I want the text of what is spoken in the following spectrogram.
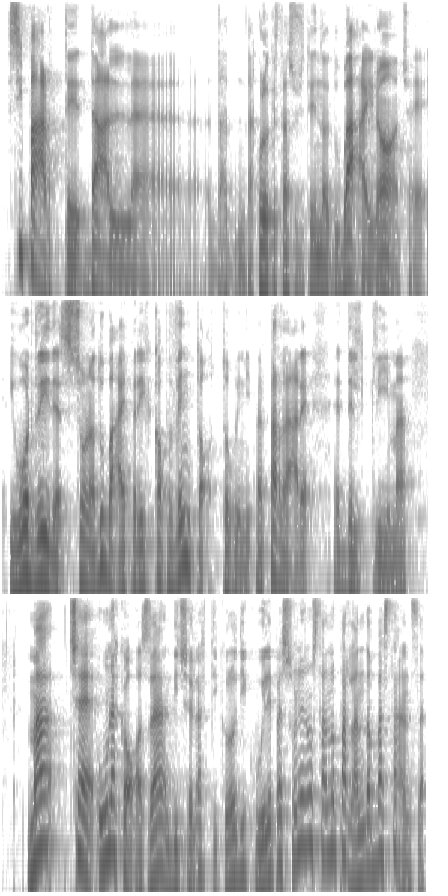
Si parte dal, da, da, quello che sta succedendo a Dubai, no? Cioè, i world leaders sono a Dubai per il COP28, quindi per parlare del clima. Ma c'è una cosa, dice l'articolo, di cui le persone non stanno parlando abbastanza,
